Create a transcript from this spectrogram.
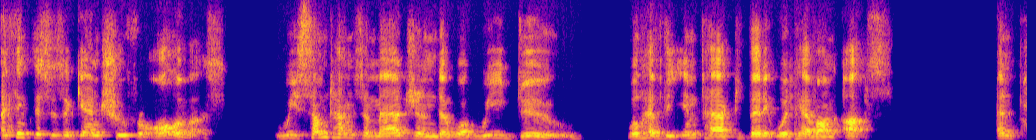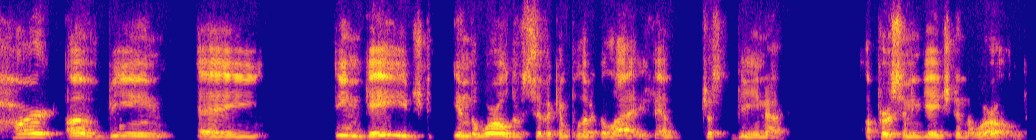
I think this is again true for all of us. We sometimes imagine that what we do will have the impact that it would have on us and part of being a engaged in the world of civic and political life and just being a, a person engaged in the world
